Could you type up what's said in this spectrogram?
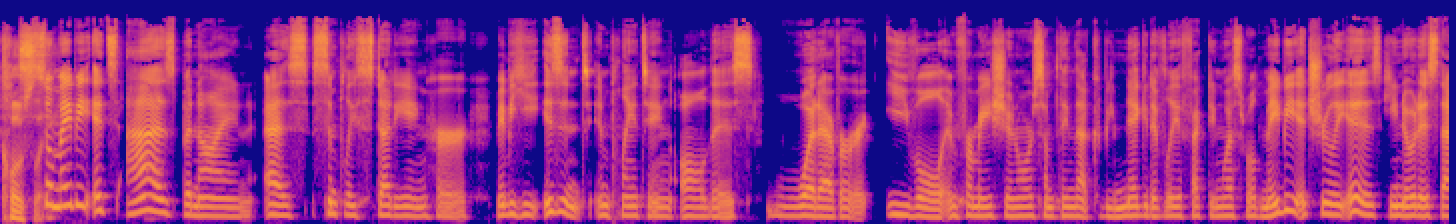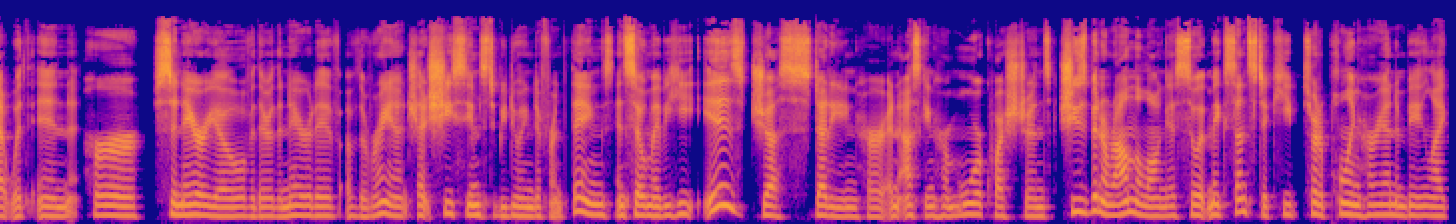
closely So maybe it's as benign as simply studying her. Maybe he isn't implanting all this whatever evil information or something that could be negatively affecting Westworld. Maybe it truly is. He noticed that within her scenario over there, the narrative of the ranch, that she seems to be doing different things. And so maybe he is just studying her and asking her more questions. She's been around the longest, so it makes sense to keep sort of pulling her in and being like,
